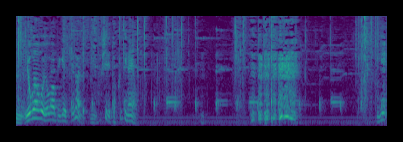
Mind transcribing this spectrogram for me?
음, 요거하고 요거하고 비교했을 때는 음, 확실히 더 크긴 해요. 이게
